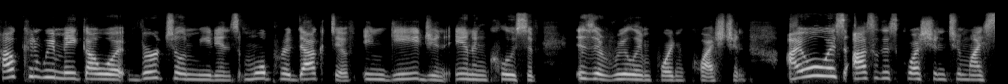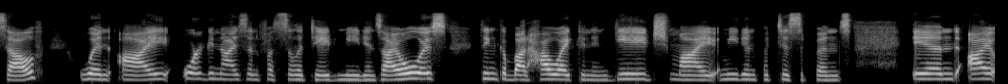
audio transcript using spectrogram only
how can we make our virtual meetings more productive, engaging, and inclusive is a really important question. I always ask this question to myself when I organize and facilitate meetings. I always think about how I can engage my meeting participants. And I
